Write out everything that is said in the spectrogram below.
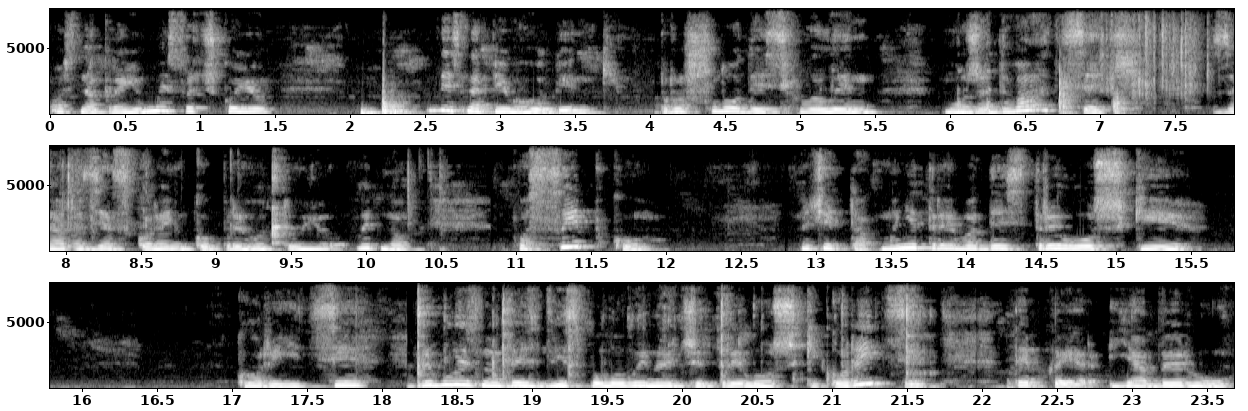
Ось накрию мисочкою, десь на півгодинки. Пройшло десь хвилин, може, 20. Зараз я скоренько приготую. Видно, посипку. Значить так, мені треба десь 3 ложки кориці, приблизно десь 2,5 чи 3 ложки кориці. Тепер я беру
